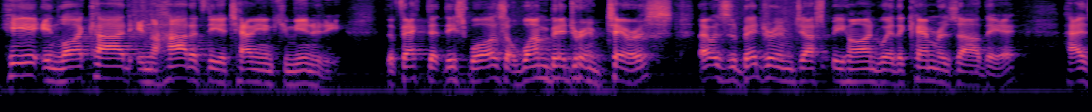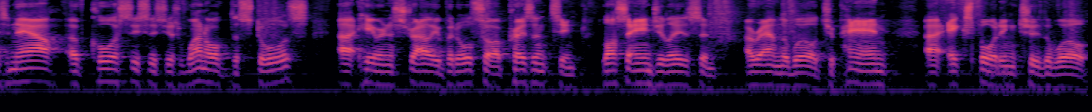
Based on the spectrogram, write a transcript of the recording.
Here in Leichhardt, in the heart of the Italian community, the fact that this was a one bedroom terrace, that was the bedroom just behind where the cameras are there, has now, of course, this is just one of the stores uh, here in Australia, but also a presence in Los Angeles and around the world, Japan, uh, exporting to the world.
